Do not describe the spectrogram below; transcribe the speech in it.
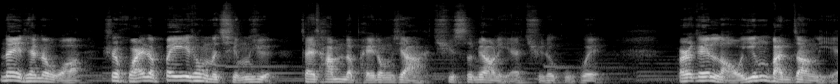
那天的我是怀着悲痛的情绪，在他们的陪同下去寺庙里取的骨灰。而给老鹰办葬礼，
